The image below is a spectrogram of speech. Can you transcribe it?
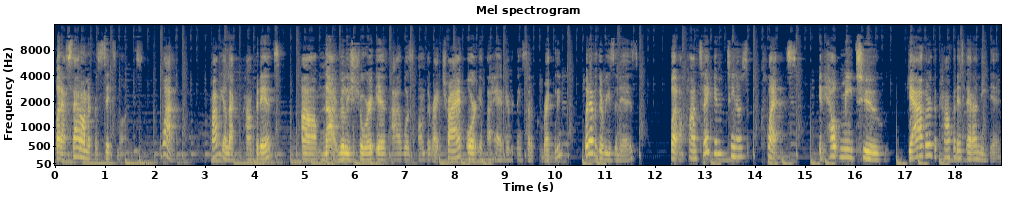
But I sat on it for six months. Why? Probably a lack of confidence. Um, not really sure if I was on the right track or if I had everything set up correctly, whatever the reason is. But upon taking Tina's class, it helped me to gather the confidence that I needed.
